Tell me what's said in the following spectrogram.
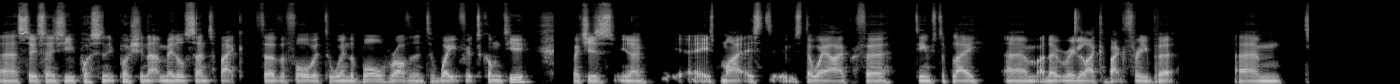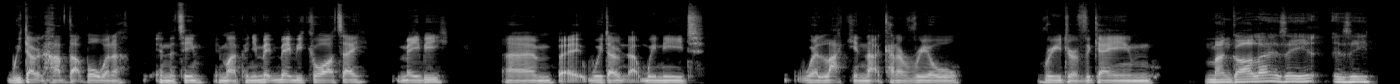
Uh, so essentially, you're pushing, pushing that middle centre back further forward to win the ball rather than to wait for it to come to you, which is, you know, it's my it's, it's the way I prefer teams to play. Um, I don't really like a back three, but um, we don't have that ball winner in the team, in my opinion. Maybe, maybe maybe, um, but we don't. We need we're lacking that kind of real reader of the game. Mangala is he is he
